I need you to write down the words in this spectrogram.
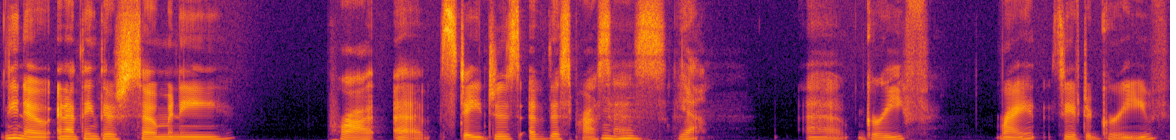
you know, and I think there's so many pro, uh, stages of this process. Mm-hmm. Yeah. Uh, grief, right? So you have to grieve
